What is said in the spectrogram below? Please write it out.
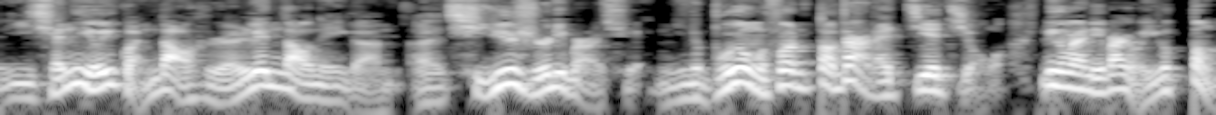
以前有一管道是连到那个呃起居室里边去，你就不用说到这儿来接酒。另外那边有一个泵，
